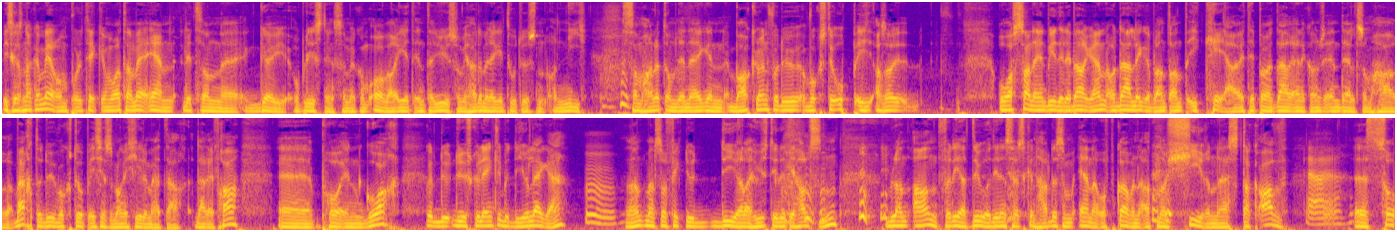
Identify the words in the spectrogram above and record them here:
Vi skal snakke mer om politikk. Vi må ta med en litt sånn eh, gøy opplysning som jeg kom over i et intervju som vi hadde med deg i 2009, som handlet om din egen bakgrunn. For du vokste opp i altså, Åsane er en bydel i Bergen, og der ligger bl.a. Ikea. Jeg tipper at der er det kanskje en del som har vært, og du vokste opp ikke så mange kilometer derifra, eh, på en gård. Du, du skulle egentlig bli dyrlege, Sant? Men så fikk du dyr eller husdyr litt i halsen, bl.a. fordi at du og dine søsken hadde som en av oppgavene at når kyrne stakk av, Ja, ja. eh, så,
